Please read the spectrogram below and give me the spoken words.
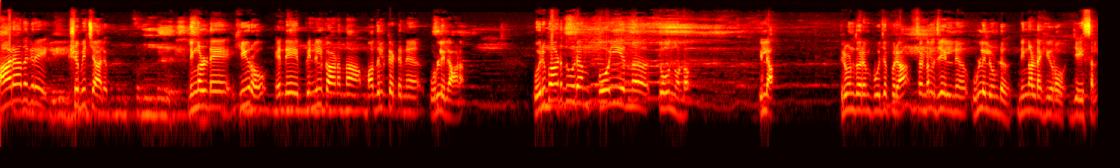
ആരാധകരെ ക്ഷമിച്ചാലും നിങ്ങളുടെ ഹീറോ എന്റെ പിന്നിൽ കാണുന്ന മതിൽക്കെട്ടിന് ഉള്ളിലാണ്. ഒരുപാട് ദൂരം പോയി എന്ന് തോന്നുന്നുണ്ടോ? ഇല്ല. തിരുവനന്തപുരം പൂജപ്പുര സെൻട്രൽ ജയിലിന് ഉള്ളിലുണ്ട് നിങ്ങളുടെ ഹീറോ ജെയ്സൽ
